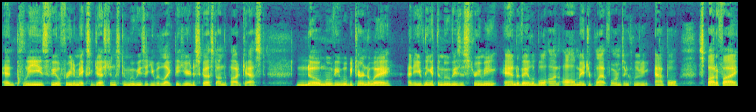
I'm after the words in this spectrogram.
And please feel free to make suggestions to movies that you would like to hear discussed on the podcast. No movie will be turned away. An Evening at the Movies is streaming and available on all major platforms, including Apple, Spotify,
